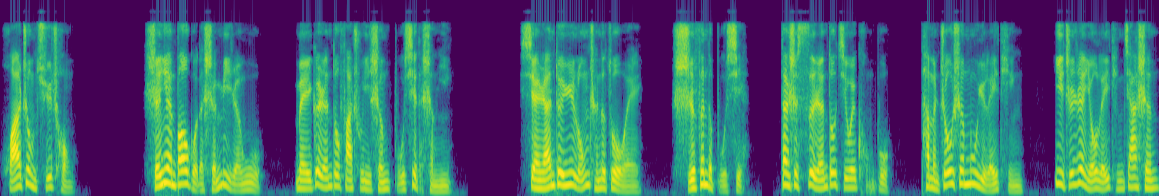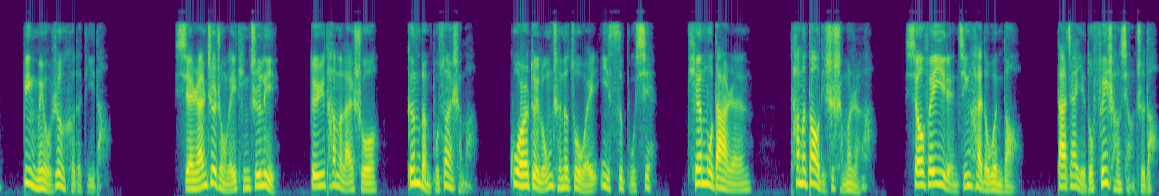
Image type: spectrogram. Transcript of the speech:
哗众取宠。神焰包裹的神秘人物，每个人都发出一声不屑的声音，显然对于龙尘的作为十分的不屑。但是四人都极为恐怖，他们周身沐浴雷霆。一直任由雷霆加深，并没有任何的抵挡。显然，这种雷霆之力对于他们来说根本不算什么，故而对龙尘的作为一丝不屑。天幕大人，他们到底是什么人啊？萧飞一脸惊骇的问道。大家也都非常想知道，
